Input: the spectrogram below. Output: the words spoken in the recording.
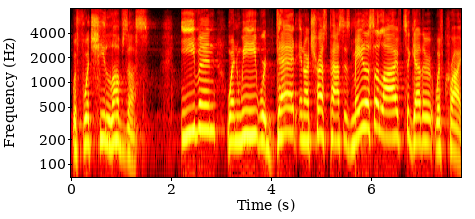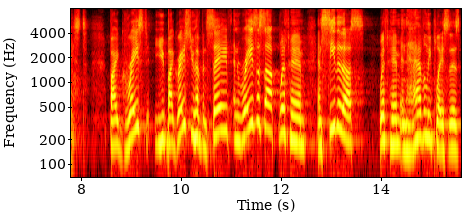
with which He loves us, even when we were dead in our trespasses, made us alive together with Christ. By grace, you, by grace you have been saved and raised us up with Him and seated us with Him in heavenly places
